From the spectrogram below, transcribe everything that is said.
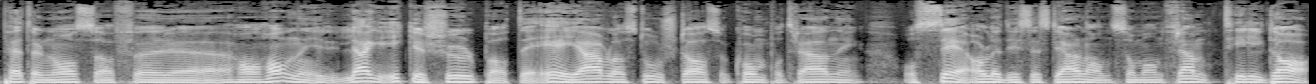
Peter Nåsa, for eh, han, han legger ikke skjul på at det er jævla stor stas å komme på trening og se alle disse stjernene som han frem til da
